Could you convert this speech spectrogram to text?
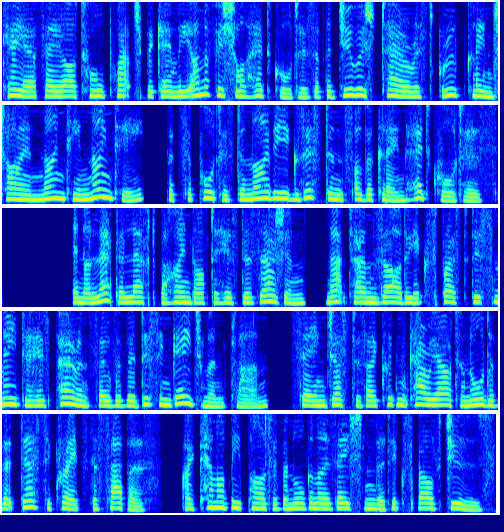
Kfar Tapuach became the unofficial headquarters of the Jewish terrorist group Kahane Chai in 1990, but supporters deny the existence of a Kahane headquarters. In a letter left behind after his desertion, Natan-Zada expressed dismay to his parents over the disengagement plan, saying just as I couldn't carry out an order that desecrates the Sabbath, I cannot be part of an organization that expels Jews.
